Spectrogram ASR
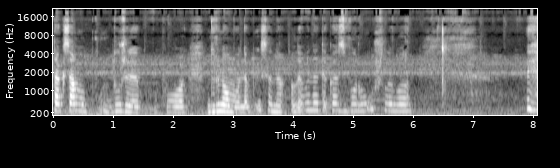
так само дуже по-дурному написана, але вона така зворушлива. Ех,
